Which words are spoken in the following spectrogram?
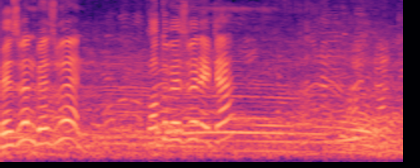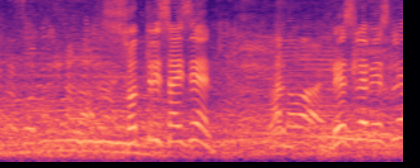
বেচবেন বেচবেন? কত বেচবেন এটা? ছত্রিশ চাইছেন? আর বেচলে বেচলে?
